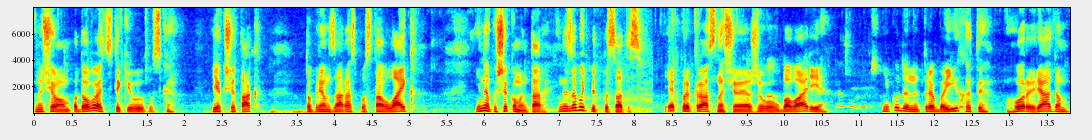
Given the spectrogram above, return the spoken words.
Ну що, вам подобаються такі випуски? Якщо так, то прямо зараз постав лайк і напиши коментар. І не забудь підписатись. Як прекрасно, що я живу в Баварії. Нікуди не треба їхати. Гори рядом.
